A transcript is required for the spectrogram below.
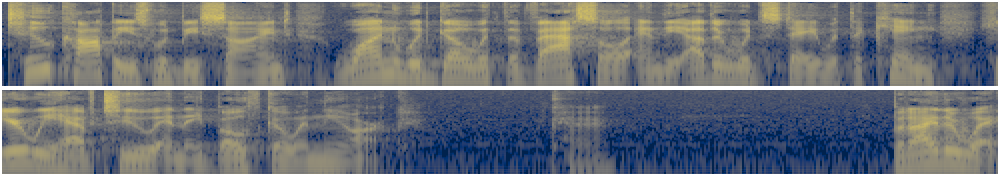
two copies would be signed. One would go with the vassal, and the other would stay with the king. Here we have two, and they both go in the ark. Okay? But either way,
